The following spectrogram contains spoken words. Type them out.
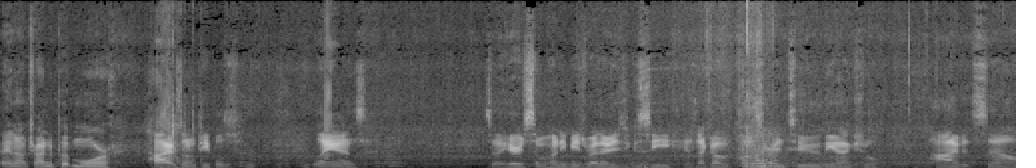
and I'm trying to put more hives on people's lands so here's some honeybees right there as you can see as I go closer into the actual hive itself.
